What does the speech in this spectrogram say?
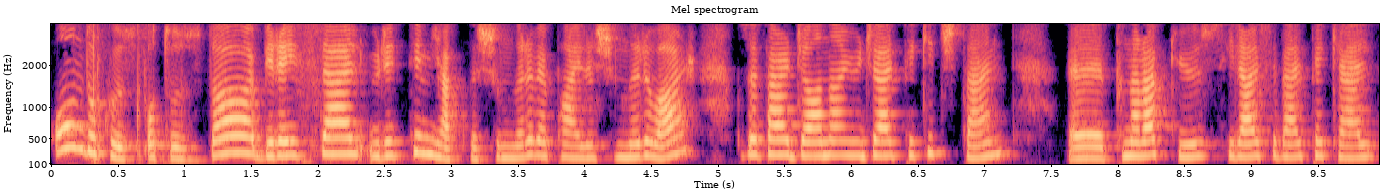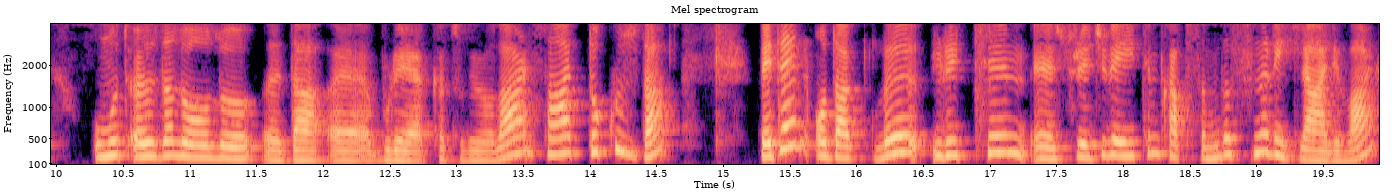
19.30'da bireysel üretim yaklaşımları ve paylaşımları var. Bu sefer Canan Yücel Pekiç'ten e, Pınar Akyüz, Hilal Sibel Pekel, Umut Özdaloğlu e, da e, buraya katılıyorlar. Saat 9'da beden odaklı üretim süreci ve eğitim kapsamında sınır ihlali var.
